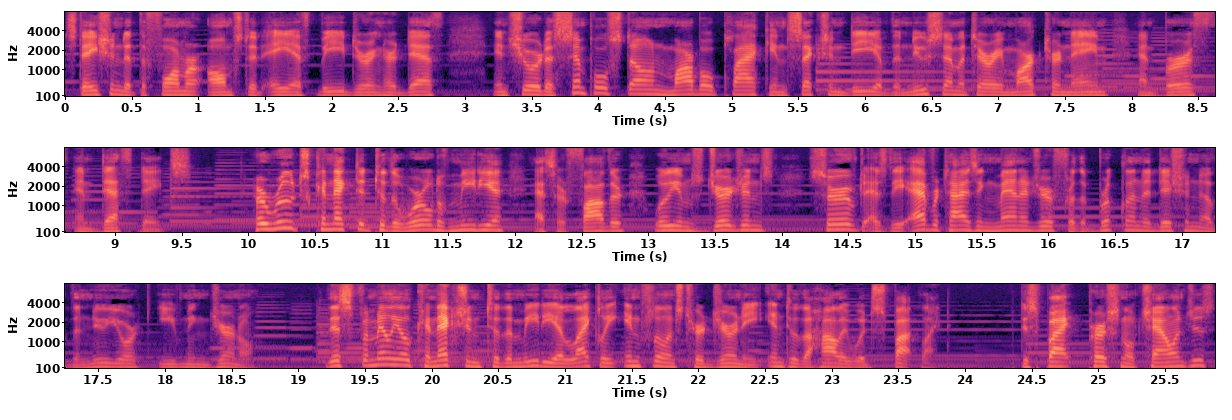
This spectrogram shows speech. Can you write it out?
stationed at the former Olmsted AFB during her death, ensured a simple stone marble plaque in Section D of the new cemetery marked her name and birth and death dates. Her roots connected to the world of media as her father, Williams Jurgens, served as the advertising manager for the Brooklyn edition of the New York Evening Journal. This familial connection to the media likely influenced her journey into the Hollywood spotlight. Despite personal challenges,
